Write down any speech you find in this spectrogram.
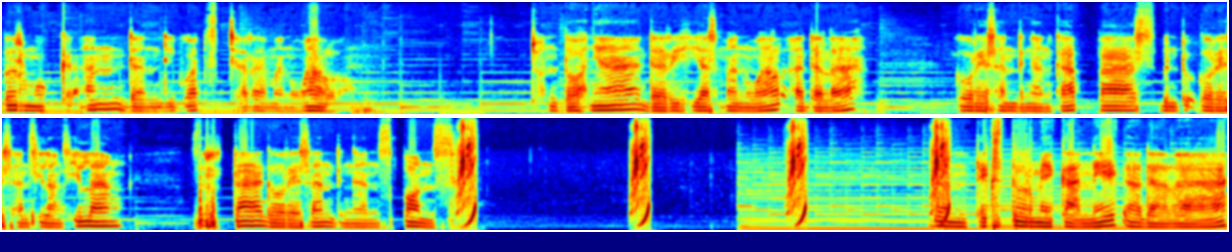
permukaan dan dibuat secara manual. Contohnya dari hias manual adalah goresan dengan kapas, bentuk goresan silang-silang, serta goresan dengan spons. Dan tekstur mekanik adalah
